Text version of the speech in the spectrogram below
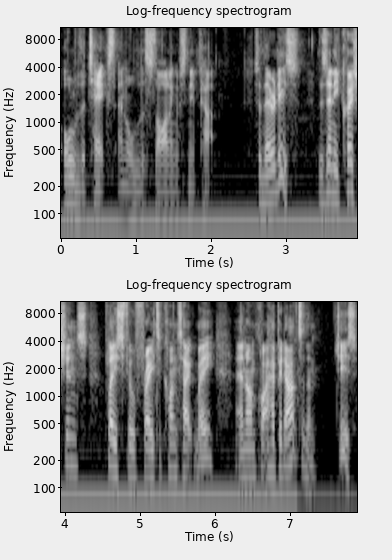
all of the text and all the styling of Snipcart. So there it is. If there's any questions please feel free to contact me and I'm quite happy to answer them. Cheers.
